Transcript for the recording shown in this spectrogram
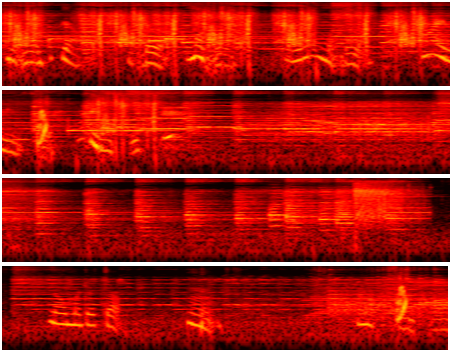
เหมือนเดิมทุกอย่างเหมือนเดิมเหมือนเดิมอไรก็เหมือนเดิมไม่มีเกียร์ไม่มีเกียร์ อะสีขาว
